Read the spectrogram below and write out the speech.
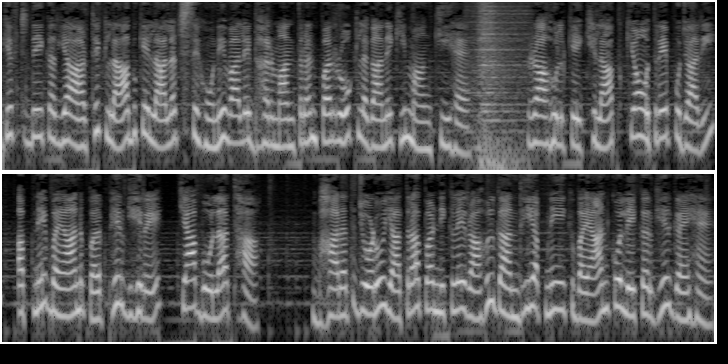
गिफ्ट देकर या आर्थिक लाभ के लालच से होने वाले धर्मांतरण पर रोक लगाने की मांग की है। राहुल के खिलाफ क्यों उतरे पुजारी? अपने बयान पर फिर घिरे, क्या बोला था? भारत जोड़ो यात्रा पर निकले राहुल गांधी अपने एक बयान को लेकर घिर गए हैं।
